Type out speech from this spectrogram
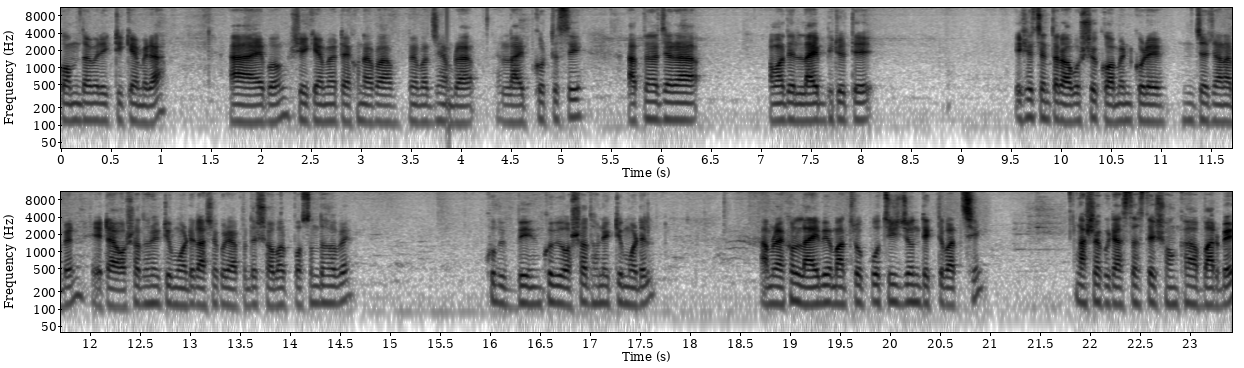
কম দামের একটি ক্যামেরা এবং সেই ক্যামেরাটা এখন আবার আপনাদের মাঝে আমরা লাইভ করতেছি। আপনারা যারা আমাদের লাইভ ভিডিওতে এসেছেন, তারা অবশ্যই কমেন্ট করে যে জানাবেন। এটা অসাধারণ একটি মডেল আশা করি আপনাদের সবার পছন্দ হবে। খুবই খুবই অসাধারণ একটি মডেল আমরা এখন লাইভে মাত্র পঁচিশ জন দেখতে পাচ্ছি। আশা করি আস্তে আস্তে সংখ্যা বাড়বে।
